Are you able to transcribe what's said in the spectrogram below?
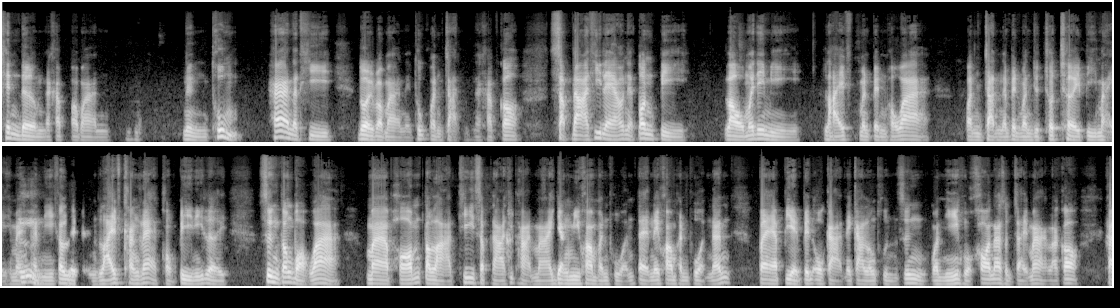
เช่นเดิมนะครับ ประมาณหนึ่งทุ่มห้านาทีโดยประมาณในทุกวันจันทร์นะครับ ก็สัปดาห์ที่แล้วเนี่ยต้นปีเราไม่ได้มีไลฟ์มันเป็นเพราะว่าวันจันทร์นั้นเป็นวันหยุดชดเชยปีใหม่ใช่ไหมอืมอันนี้ก็เลยเป็นไลฟ์ครั้งแรกของปีนี้เลย ซึ่งต้องบอกว่ามาพร้อมตลาดที่สัปดาห์ที่ผ่านมายังมีความผันผวน แต่ในความผันผวนนั้น แปรเปลี่ยนเป็นโอกาสในการลงทุน ซึ่งวันนี้หัวข้อน่าสนใจมาก แล้วก็ใคร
